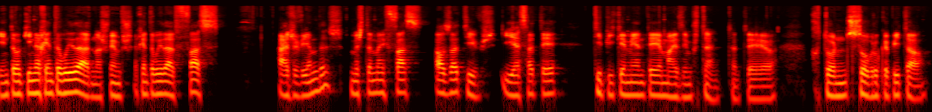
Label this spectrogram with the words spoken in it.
E então aqui na rentabilidade, nós vemos a rentabilidade face às vendas, mas também face aos ativos. E essa até tipicamente é a mais importante. Portanto, é retorno sobre o capital.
